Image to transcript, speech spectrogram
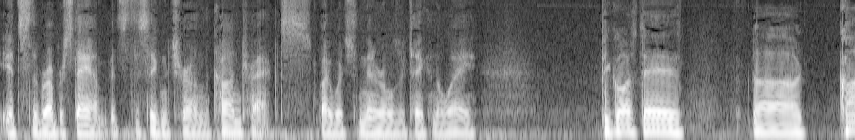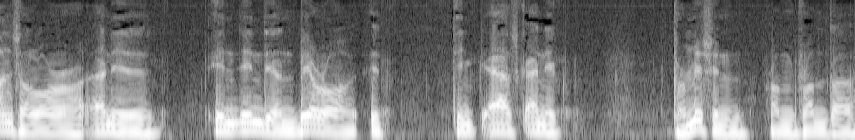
it's the rubber stamp. It's the signature on the contracts by which the minerals are taken away. Because the uh, council or any in Indian bureau, it didn't ask any permission from from the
